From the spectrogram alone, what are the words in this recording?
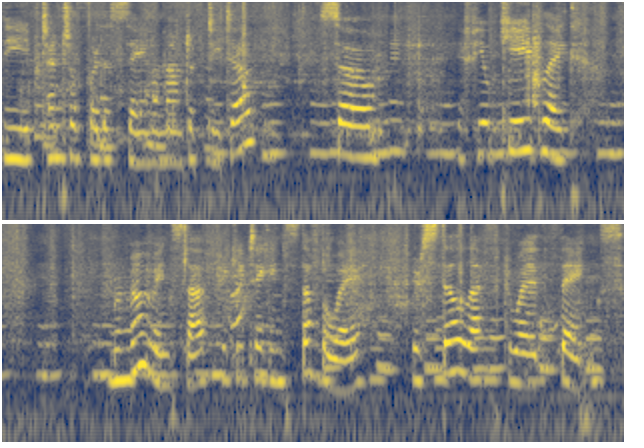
the potential for the same amount of detail. So if you keep like removing stuff, you keep taking stuff away, you're still left with things.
